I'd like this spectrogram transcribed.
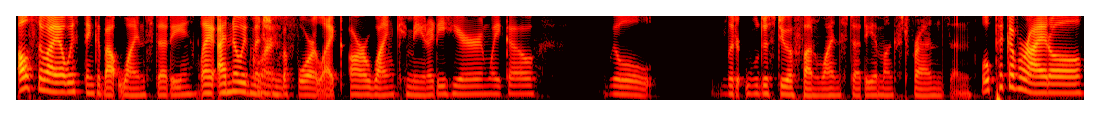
Also, I always think about wine study. Like I know we've mentioned before, like our wine community here in Waco, we'll we'll just do a fun wine study amongst friends, and we'll pick a varietal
